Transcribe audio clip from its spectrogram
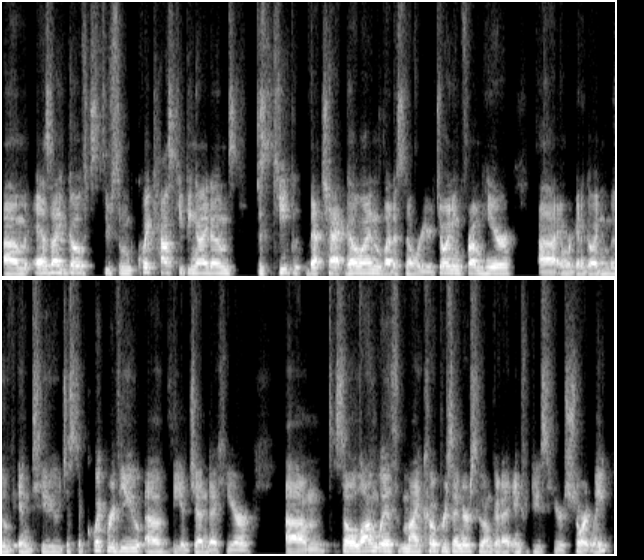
Um, as I go through some quick housekeeping items, just keep that chat going. Let us know where you're joining from here. Uh, and we're going to go ahead and move into just a quick review of the agenda here. Um, so along with my co-presenters who I'm going to introduce here shortly,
